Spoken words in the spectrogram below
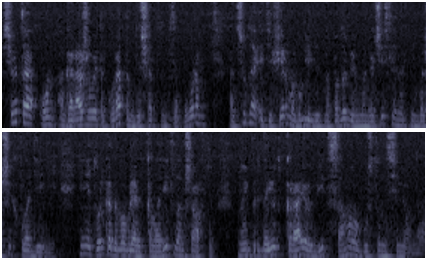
Все это он огораживает аккуратным дощатым забором. Отсюда эти фермы выглядят наподобие многочисленных небольших владений и не только добавляют колорит ландшафту, но и придают краю вид самого густонаселенного.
